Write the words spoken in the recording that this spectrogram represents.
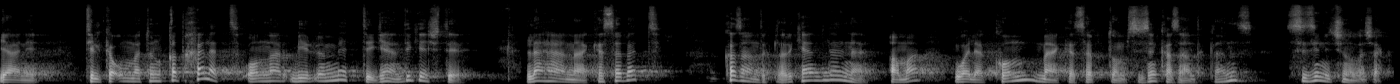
Yani tilka ummetun kad halet. Onlar bir ümmetti, geldi geçti. Leha ma kesebet. Kazandıkları kendilerine. Ama velekum ma kesebtum. Sizin kazandıklarınız sizin için olacak.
